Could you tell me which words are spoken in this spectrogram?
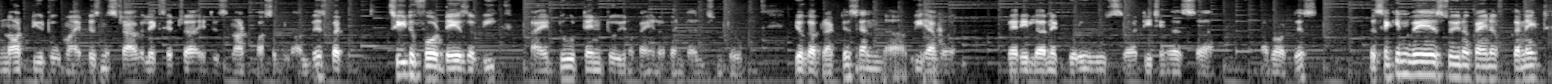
not due to my business travel etc it is not possible always but three to four days a week i do tend to you know kind of indulge into yoga practice and uh, we have a very learned guru who's uh, teaching us uh, about this. The second way is to you know kind of connect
